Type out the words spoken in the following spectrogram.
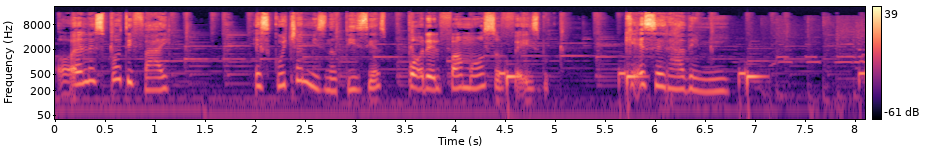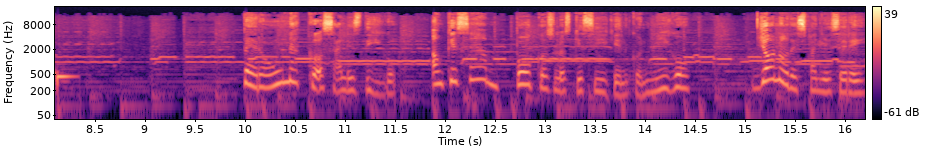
o el Spotify. Escuchan mis noticias por el famoso Facebook. ¿Qué será de mí? Pero una cosa les digo, aunque sean pocos los que siguen conmigo, yo no desfalleceré.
